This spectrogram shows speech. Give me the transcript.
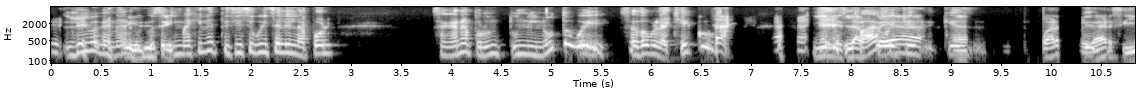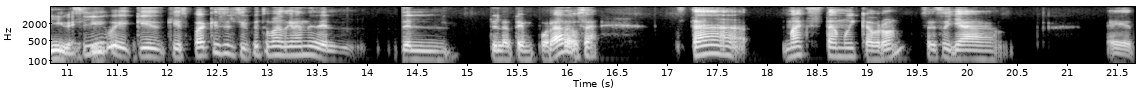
lo iba a ganar. Sí, sí, o sea, sí. imagínate si ese güey sale en la pole. O sea, gana por un, un minuto, güey. O sea, dobla Checo. Y en La Spa, güey, que, es, Cuarto lugar, sí, güey. sí, güey, que, que Spa que es el circuito más grande del, del, de la temporada. O sea, está, Max está muy cabrón. O sea, eso ya, eh,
